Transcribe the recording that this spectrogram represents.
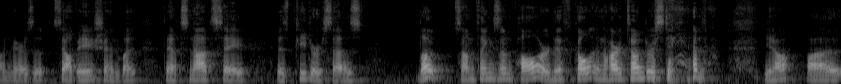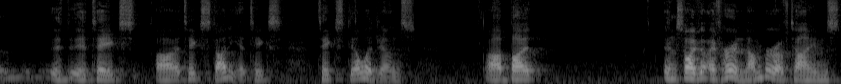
on of salvation, but that's not say, as Peter says, look, some things in Paul are difficult and hard to understand. you know, uh, it, it, takes uh, it takes study, it takes takes diligence, uh, but and so I've, I've heard a number of times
